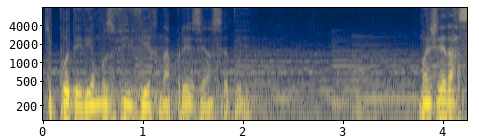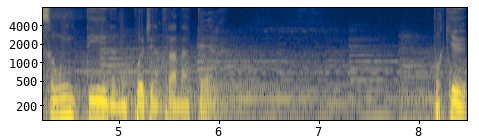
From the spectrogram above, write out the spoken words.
que poderíamos viver na presença dEle. Uma geração inteira não pôde entrar na terra, porque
